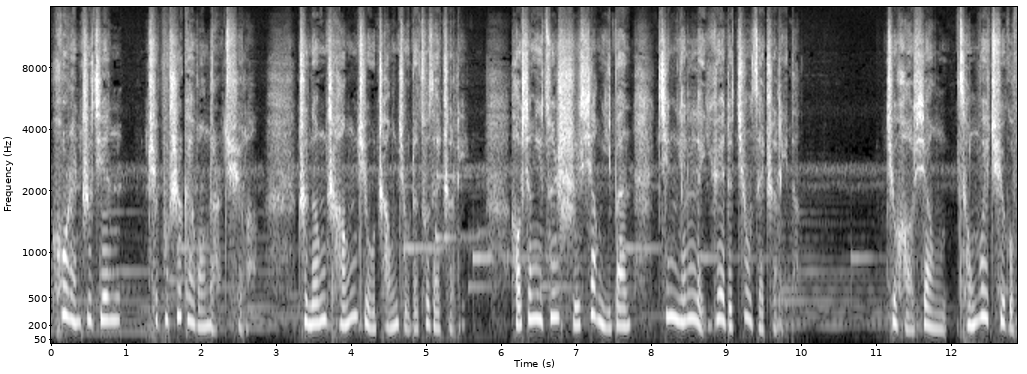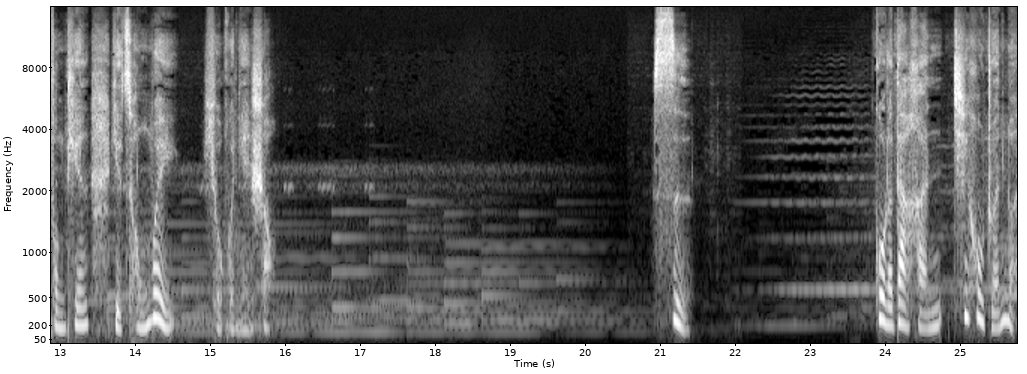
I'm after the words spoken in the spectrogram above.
忽然之间，却不知该往哪儿去了，只能长久长久的坐在这里。好像一尊石像一般，经年累月的就在这里的，就好像从未去过奉天，也从未有过年少。四，过了大寒，气候转暖，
